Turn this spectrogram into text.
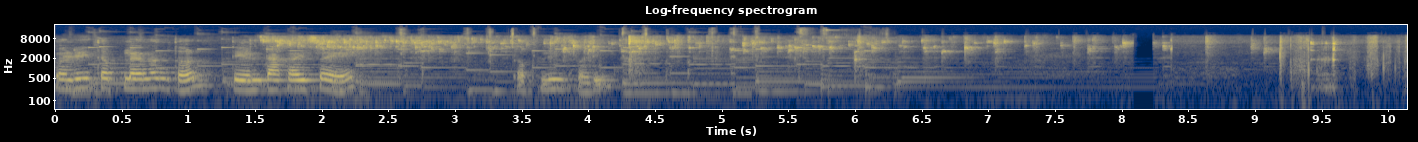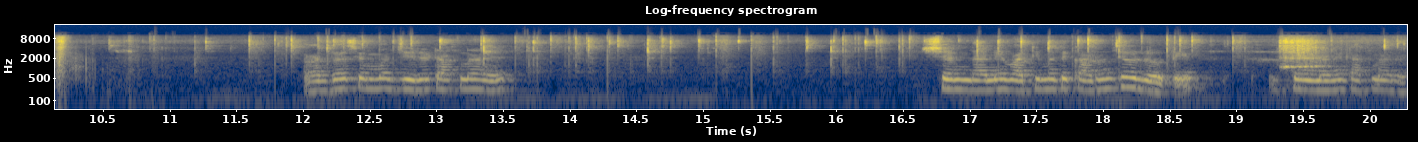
कढई तपल्यानंतर तेल टाकायचं आहे. तपली कढी. अर्धा चम्मच जिरे टाकणार आहे. शेंगदाणे वाटीमध्ये काढून ठेवले होते. शेंगदाणे टाकणार आहे.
